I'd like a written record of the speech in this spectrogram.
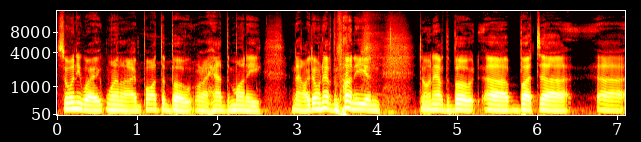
So anyway, when I bought the boat, when I had the money, now I don't have the money and don't have the boat, uh, but uh, uh,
